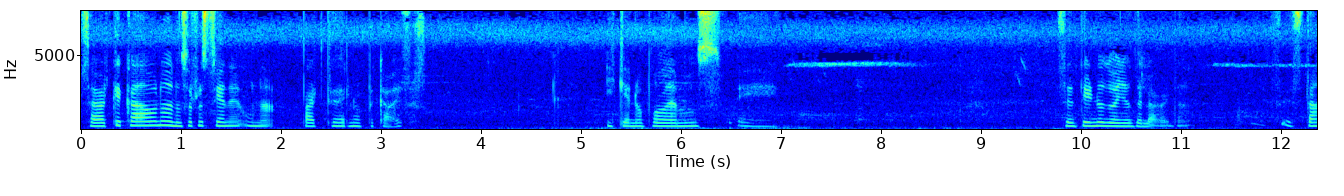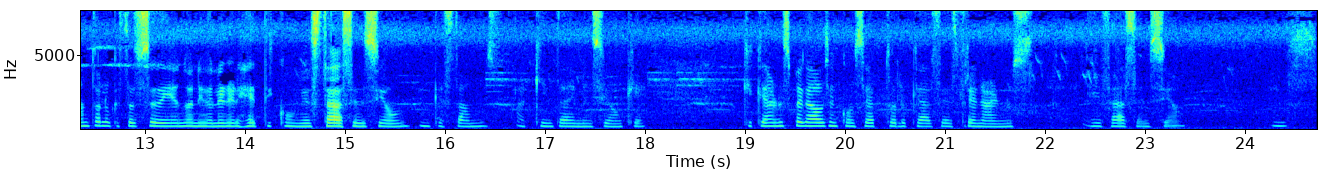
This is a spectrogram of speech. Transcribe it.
saber que cada uno de nosotros tiene una parte del rompecabezas y que no podemos eh, sentirnos dueños de la verdad. Es, tanto lo que está sucediendo a nivel energético en esta ascensión en que estamos, a quinta dimensión, que, que quedarnos pegados en concepto lo que hace es frenarnos esa ascensión. Es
